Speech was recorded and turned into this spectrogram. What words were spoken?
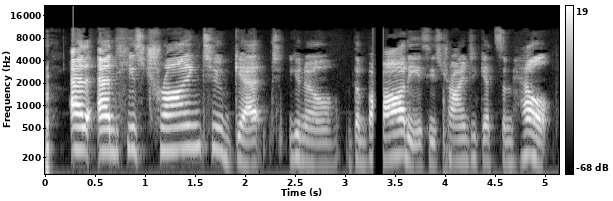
and and he's trying to get you know the bodies. He's trying to get some help.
